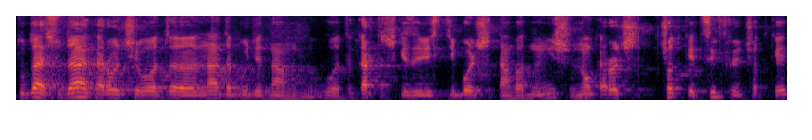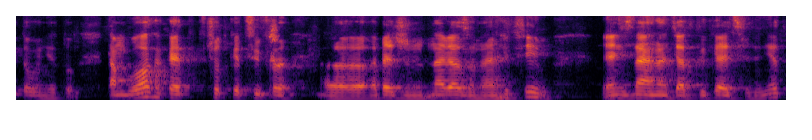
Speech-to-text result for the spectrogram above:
туда-сюда, короче, вот э, надо будет нам вот карточки завести больше там в одну нишу, но, короче, четкой цифры, четко этого нету. Там была какая-то четкая цифра, э, опять же, навязанная Алексеем, я не знаю, она тебя откликается или нет.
